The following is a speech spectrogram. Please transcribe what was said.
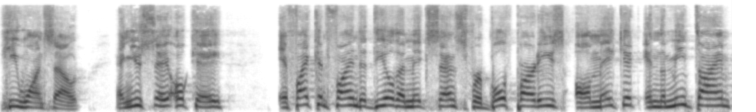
he wants out, and you say, okay, if I can find a deal that makes sense for both parties, I'll make it. In the meantime,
